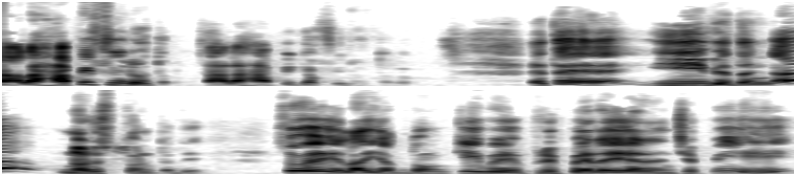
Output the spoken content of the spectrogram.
చాలా హ్యాపీ ఫీల్ అవుతారు. చాలా హ్యాపీగా ఫీల్ అవుతారు. అయితే ఈ విధంగా నడుస్తుంటుంది. సో ఇలా యుద్ధంకి ప్రిపేర్ అయ్యారని చెప్పి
